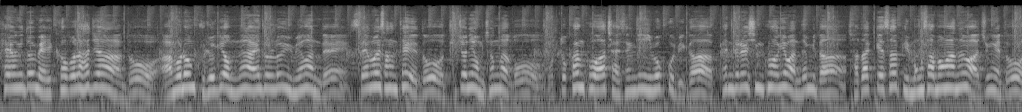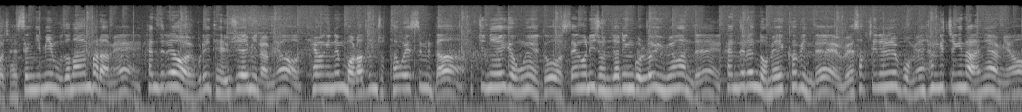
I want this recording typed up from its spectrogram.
태형이도 메이크업을 하지 않아도 아무런 굴욕이 없는 아이돌로 유명한데 쌩얼 상태에도 티존이 엄청나고 오똑한 코와 잘생긴 이목구비가 팬들을 심쿵하게 만듭니다. 자다깨서 비몽사몽하는 와중에도 잘생김이 묻어나는 바람에 팬들은 얼굴이 대유잼이라며 태형이는 뭐라든 좋다고 했습니다. 석진이의 경우에도 쌩얼이 존잘인 걸로 유명한데 팬들은 노메이크업인데 왜 석진이를 보면 현기증이 나느냐며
